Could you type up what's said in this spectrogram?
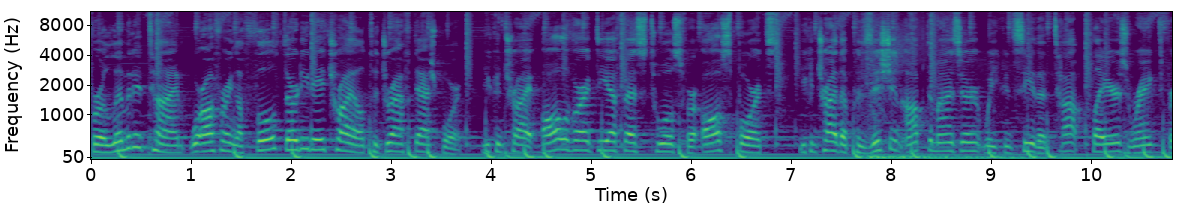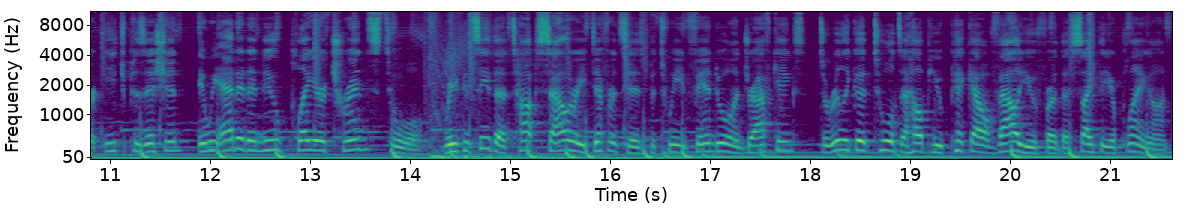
For a limited time, we're offering a full 30 day trial to Draft Dashboard. You can try all of our DFS tools for all sports. You can try the Position Optimizer, where you can see the top players ranked for each position. And we added a new Player Trends tool, where you can see the top salary differences between FanDuel and DraftKings. It's a really good tool to help you pick out value for the site that you're playing on.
